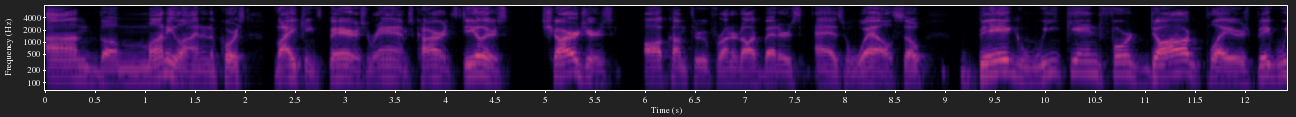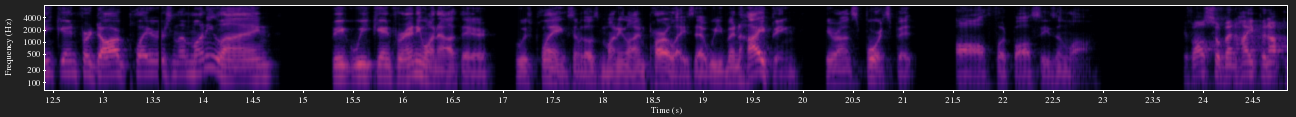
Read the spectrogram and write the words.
on the money line. And of course, Vikings, Bears, Rams, Cards, Steelers, Chargers all come through for underdog betters as well. So big weekend for dog players, big weekend for dog players in the money line, big weekend for anyone out there who is playing some of those money line parlays that we've been hyping here on Sports BIT all football season long. We've also been hyping up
